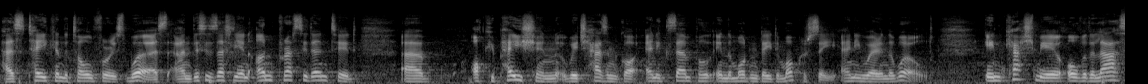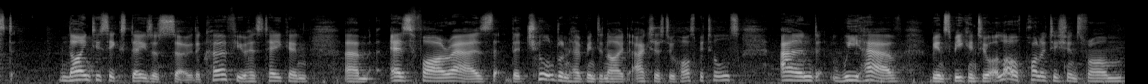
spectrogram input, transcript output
has taken the toll for its worst. And this is actually an unprecedented uh, occupation which hasn't got an example in the modern day democracy anywhere in the world. In Kashmir, over the last 96 days or so, the curfew has taken um, as far as the children have been denied access to hospitals, and we have been speaking to a lot of politicians from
